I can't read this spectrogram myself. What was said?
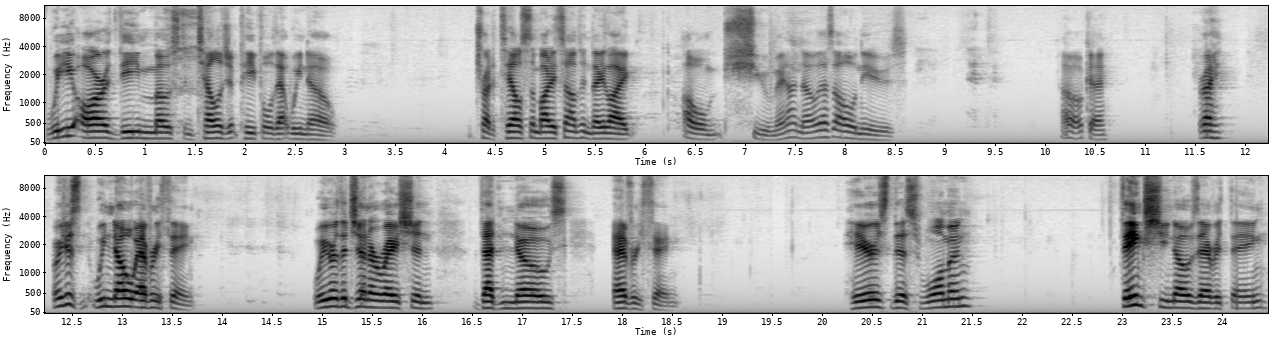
we are the most intelligent people that we know. Try to tell somebody something, they like, oh, shoot, man, I know. That's old news. Oh, okay. Right? We just we know everything. We are the generation that knows everything. Here's this woman thinks she knows everything,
